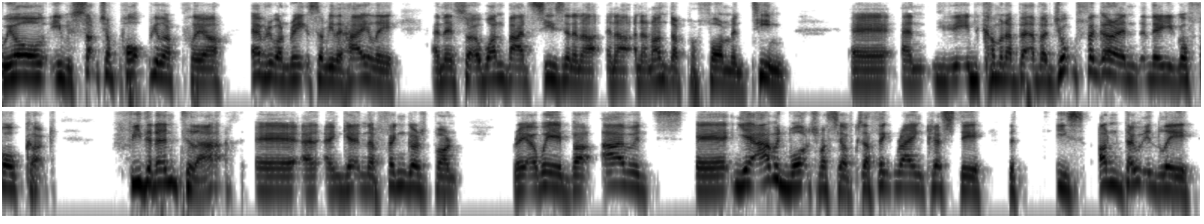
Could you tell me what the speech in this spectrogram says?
we all he was such a popular player. Everyone rates him really highly, and then sort of one bad season in, a, in, a, in an underperforming team, uh, and he becoming a bit of a joke figure. And there you go, Falkirk feeding into that uh, and, and, getting their fingers burnt right away. But I would, uh, yeah, I would watch myself because I think Ryan Christie, the, he's undoubtedly.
